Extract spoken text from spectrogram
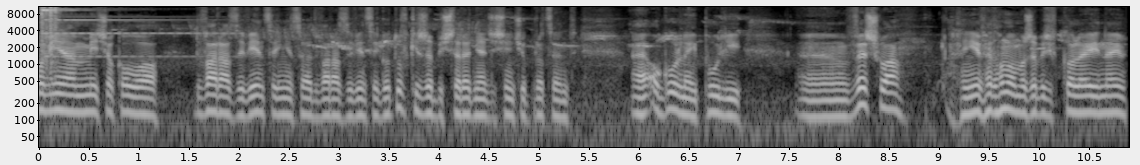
Powinienem mieć około dwa razy więcej, niecałe dwa razy więcej gotówki, żeby średnia 10% e, ogólnej puli e, wyszła. Ale nie wiadomo, może być w kolejnej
